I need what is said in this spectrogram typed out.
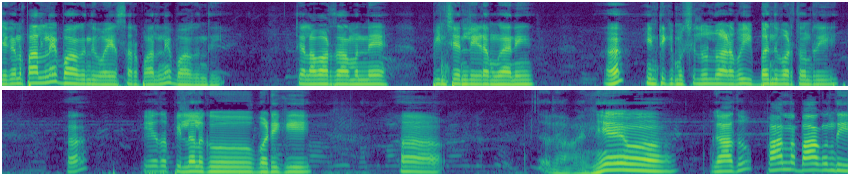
జగన్ పాలనే బాగుంది వైఎస్ఆర్ పాలనే బాగుంది. తెల్లవారుజామునే పింఛన్లు ఇవ్వడం కానీ ఇంటికి ముసలిళ్ళు ఆడపోయి ఇబ్బంది పడుతుండ్రి. ఏదో పిల్లలకు బడికి అవన్నీ కాదు పాలన బాగుంది.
